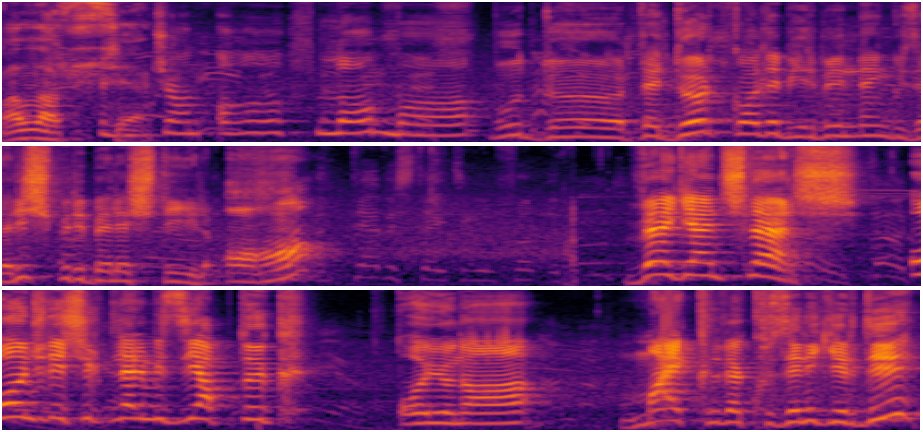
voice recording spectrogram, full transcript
Vallahi sus ya. Can ağlama. Bu dört. Ve dört gol de birbirinden güzel. Hiçbiri beleş değil. Aha. Ve gençler. Oyuncu değişikliklerimizi yaptık. Oyuna Michael ve kuzeni girdi.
